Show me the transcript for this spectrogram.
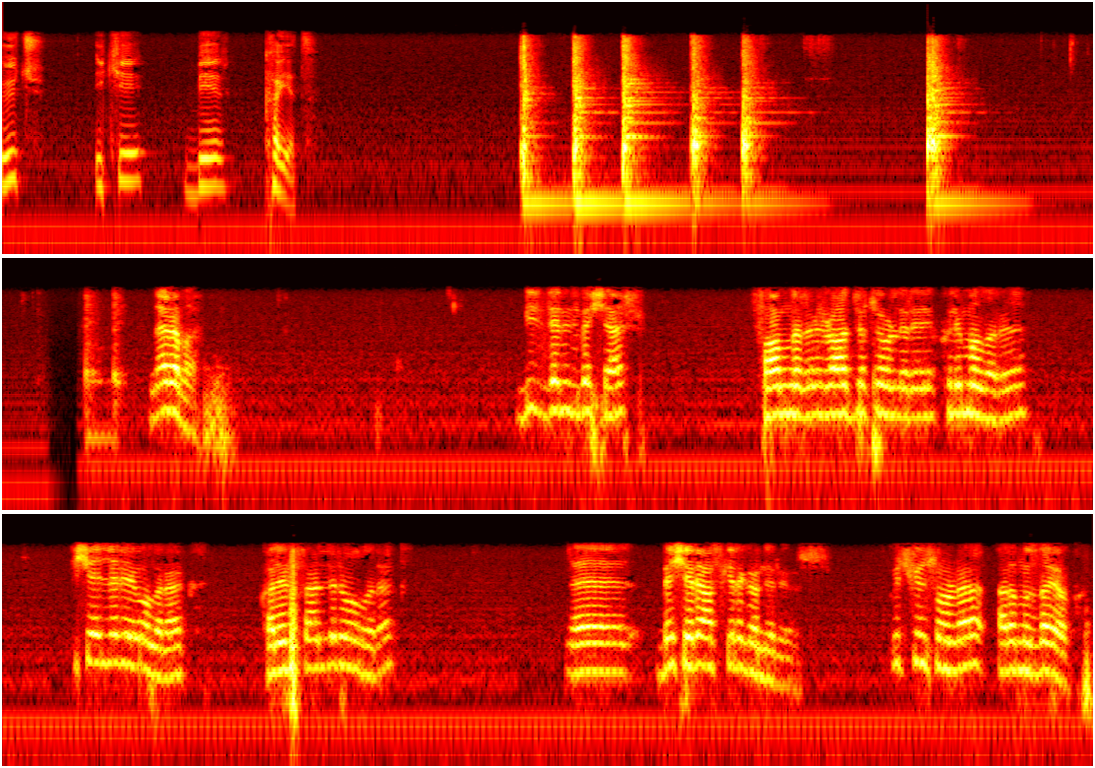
3, 2, 1, kayıt. Merhaba. Biz Deniz Beşer, fanları, radyatörleri, klimaları, bir şeyleri olarak, kaloriferleri olarak eee Beşer'i askere gönderiyoruz. Üç gün sonra aramızda yok.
